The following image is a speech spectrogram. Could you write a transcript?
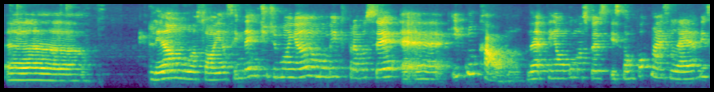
Uh, Leão, Lua, Sol e Ascendente, de manhã é um momento para você é, ir com calma, né? Tem algumas coisas que estão um pouco mais leves,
